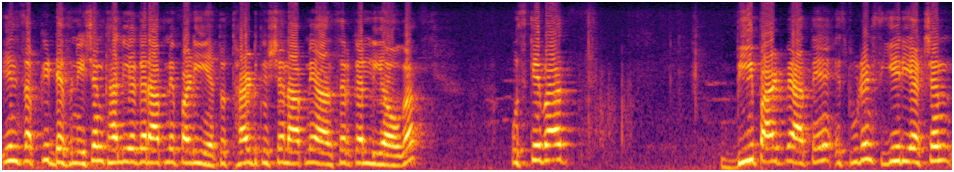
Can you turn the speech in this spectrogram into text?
इन सब की डेफिनेशन खाली अगर आपने पढ़ी है तो थर्ड क्वेश्चन आपने आंसर कर लिया होगा। उसके बाद बी पार्ट पे आते हैं। स्टूडेंट्स ये रिएक्शन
